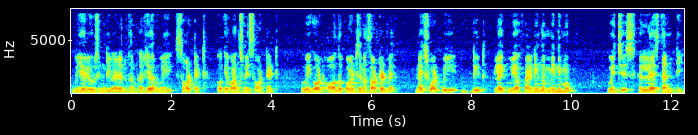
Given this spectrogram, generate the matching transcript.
we are using divide and conquer. Here we sort it okay? Once we sort it we got all the points in a sorted way. Next what we did like we are finding the minimum which is less than t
